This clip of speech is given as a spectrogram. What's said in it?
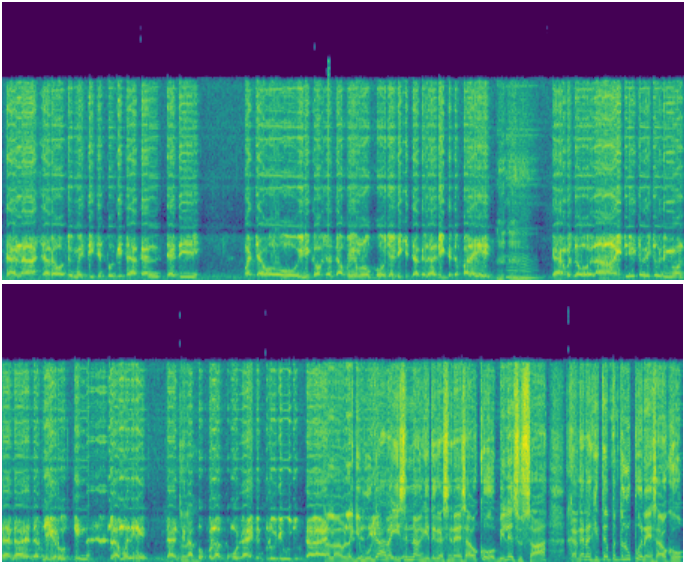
dan uh, secara automatik je pun kita akan jadi macam oh ini kawasan tak boleh merokok jadi kita akan lari ke tempat lain Hmm. Kan betul ha, itu itu itu memang dah, dah, dah menjadi rutin selama ni dan Betul. kenapa pula kemudahan itu perlu diwujudkan Kalau lagi mudah lagi senang kita kasi naik isap rokok. Bila susah, kadang-kadang kita pun terlupa naik isap rokok.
